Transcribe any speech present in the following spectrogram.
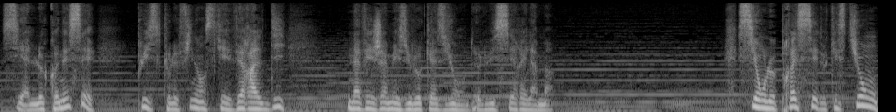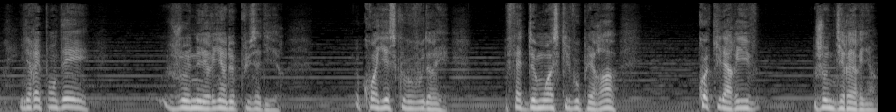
si elle le connaissait, puisque le financier Veraldi n'avait jamais eu l'occasion de lui serrer la main. Si on le pressait de questions, il répondait je n'ai rien de plus à dire. Croyez ce que vous voudrez. Faites de moi ce qu'il vous plaira. Quoi qu'il arrive, je ne dirai rien.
